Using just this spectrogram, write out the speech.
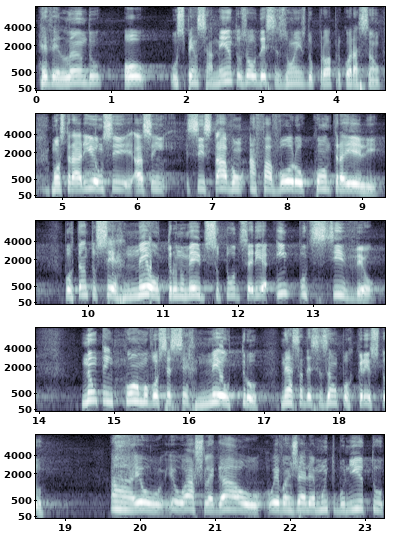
revelando ou os pensamentos ou decisões do próprio coração. Mostrariam se assim se estavam a favor ou contra ele Portanto, ser neutro no meio disso tudo seria impossível. Não tem como você ser neutro nessa decisão por Cristo. Ah, eu, eu acho legal, o Evangelho é muito bonito,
